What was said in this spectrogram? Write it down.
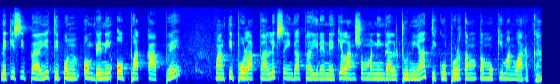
niki si bayi dipun ombeni obat KB nganti bolak-balik sehingga bayi niki langsung meninggal dunia dikubur teng pemukiman warga.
